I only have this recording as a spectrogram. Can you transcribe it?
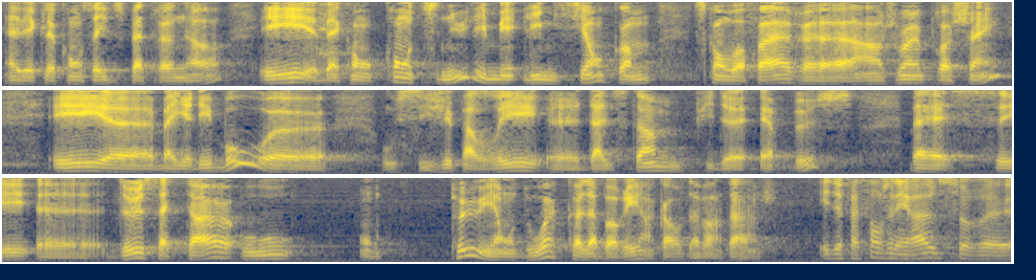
avec le Conseil du patronat et ben, qu'on continue les, les, missions comme ce qu'on va faire euh, en juin prochain. Et euh, ben, il y a des beaux... Euh, aussi, j'ai parlé d'Alstom puis de Airbus. Ben, c'est deux secteurs où on peut et on doit collaborer encore davantage. Et de façon générale, sur euh,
